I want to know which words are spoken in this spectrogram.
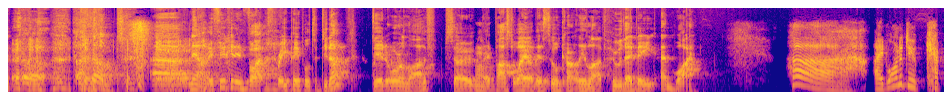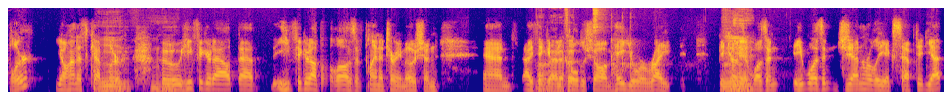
Um, uh, now, if you could invite three people to dinner, dead or alive, so Hmm. they passed away or they're still currently alive, who would they be and why? Ah, I'd want to do Kepler, Johannes Kepler, Mm, mm-hmm. who he figured out that he figured out the laws of planetary motion, and I think Not it'd be cool effort. to show him, hey, you were right, because Yeah. it wasn't it wasn't generally accepted yet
